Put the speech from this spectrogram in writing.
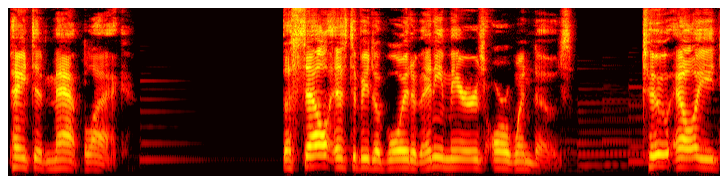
painted matte black. The cell is to be devoid of any mirrors or windows. Two LED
